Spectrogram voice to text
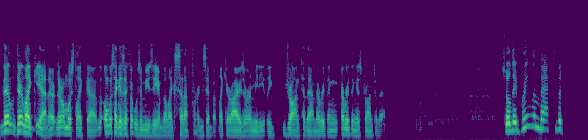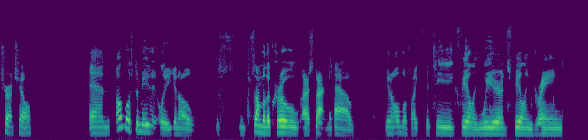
they're they're like yeah they're they're almost like uh, almost like as if it was a museum. They're like set up for exhibit. Like your eyes are immediately drawn to them. Everything everything is drawn to them. So they bring them back to the Churchill, and almost immediately, you know, some of the crew are starting to have, you know, almost like fatigue, feeling weird, feeling drained.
